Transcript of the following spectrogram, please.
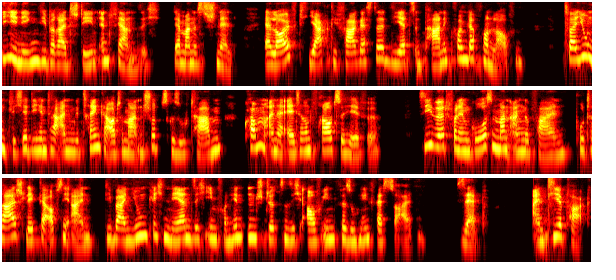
Diejenigen, die bereits stehen, entfernen sich. Der Mann ist schnell. Er läuft, jagt die Fahrgäste, die jetzt in Panik vor ihm davonlaufen. Zwei Jugendliche, die hinter einem Getränkeautomaten Schutz gesucht haben, kommen einer älteren Frau zu Hilfe. Sie wird von dem großen Mann angefallen. Brutal schlägt er auf sie ein. Die beiden Jugendlichen nähern sich ihm von hinten, stürzen sich auf ihn, versuchen ihn festzuhalten. Sepp. Ein Tierpark.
